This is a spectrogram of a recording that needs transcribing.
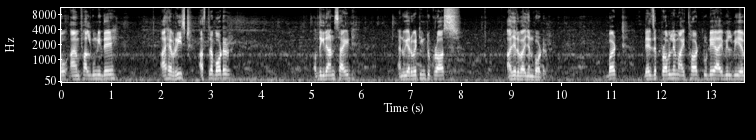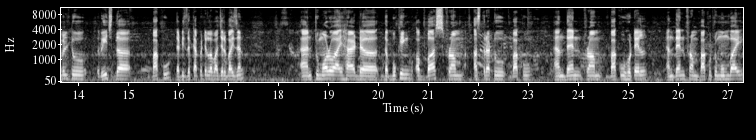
So I am Falguni De. I have reached Astra border of the Iran side and we are waiting to cross Azerbaijan border. But there is a problem. I thought today I will be able to reach the Baku, that is the capital of Azerbaijan. And tomorrow I had uh, the booking of bus from Astra to Baku and then from Baku hotel and then from Baku to Mumbai.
